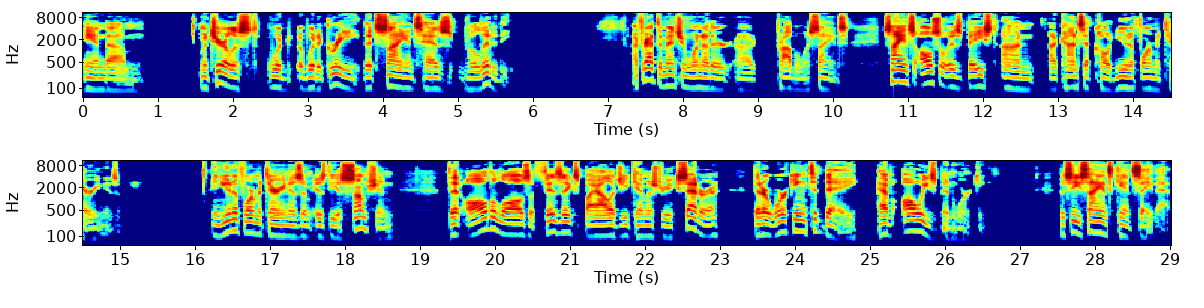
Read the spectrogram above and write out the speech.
and um, materialist would would agree that science has validity. I forgot to mention one other uh, problem with science. Science also is based on a concept called uniformitarianism. And uniformitarianism is the assumption that all the laws of physics, biology, chemistry, etc., that are working today have always been working. But see, science can't say that.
